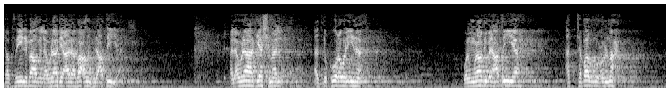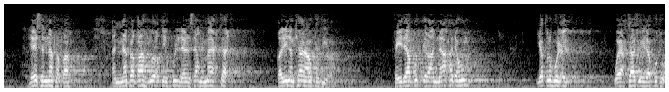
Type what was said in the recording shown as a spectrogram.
تفضيل بعض الأولاد على بعض في العطية. الأولاد يشمل الذكور والإناث والمراد بالعطية التبرع المحض. ليس النفقة النفقة يعطي كل إنسان ما يحتاج قليلا كان أو كثيرا. فإذا قدر أن أحدهم يطلب العلم ويحتاج إلى كتب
